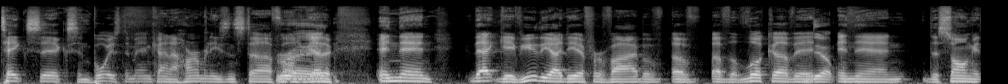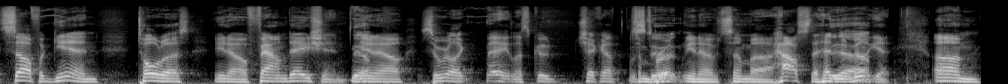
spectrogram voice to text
Take Six and Boyz II Men kind of harmonies and stuff all together, and then that gave you the idea for vibe of of of the look of it, Yep. and then the song itself again told us, you know, foundation, Yep. you know, so we're like, hey, let's go check out Let's some, bro- you know, some uh, house that hadn't Yeah. been built yet. Um,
